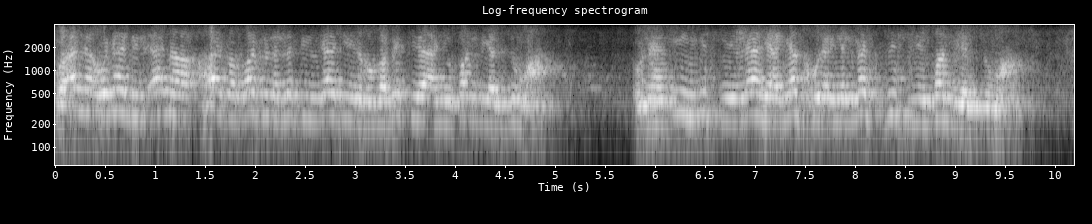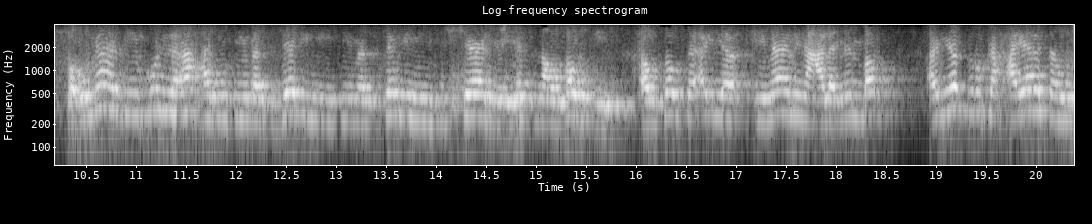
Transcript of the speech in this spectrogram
وأنا أنادي الآن هذا الرجل الذي ينادي رغبتي أن يصلي الجمعة. أناديه باسم الله أن يدخل إلى المسجد ليصلي الجمعة. فأنادي كل أحد في مسجده في مسكنه في الشارع يسمع صوتي أو صوت أي إمام على المنبر أن يترك حياته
